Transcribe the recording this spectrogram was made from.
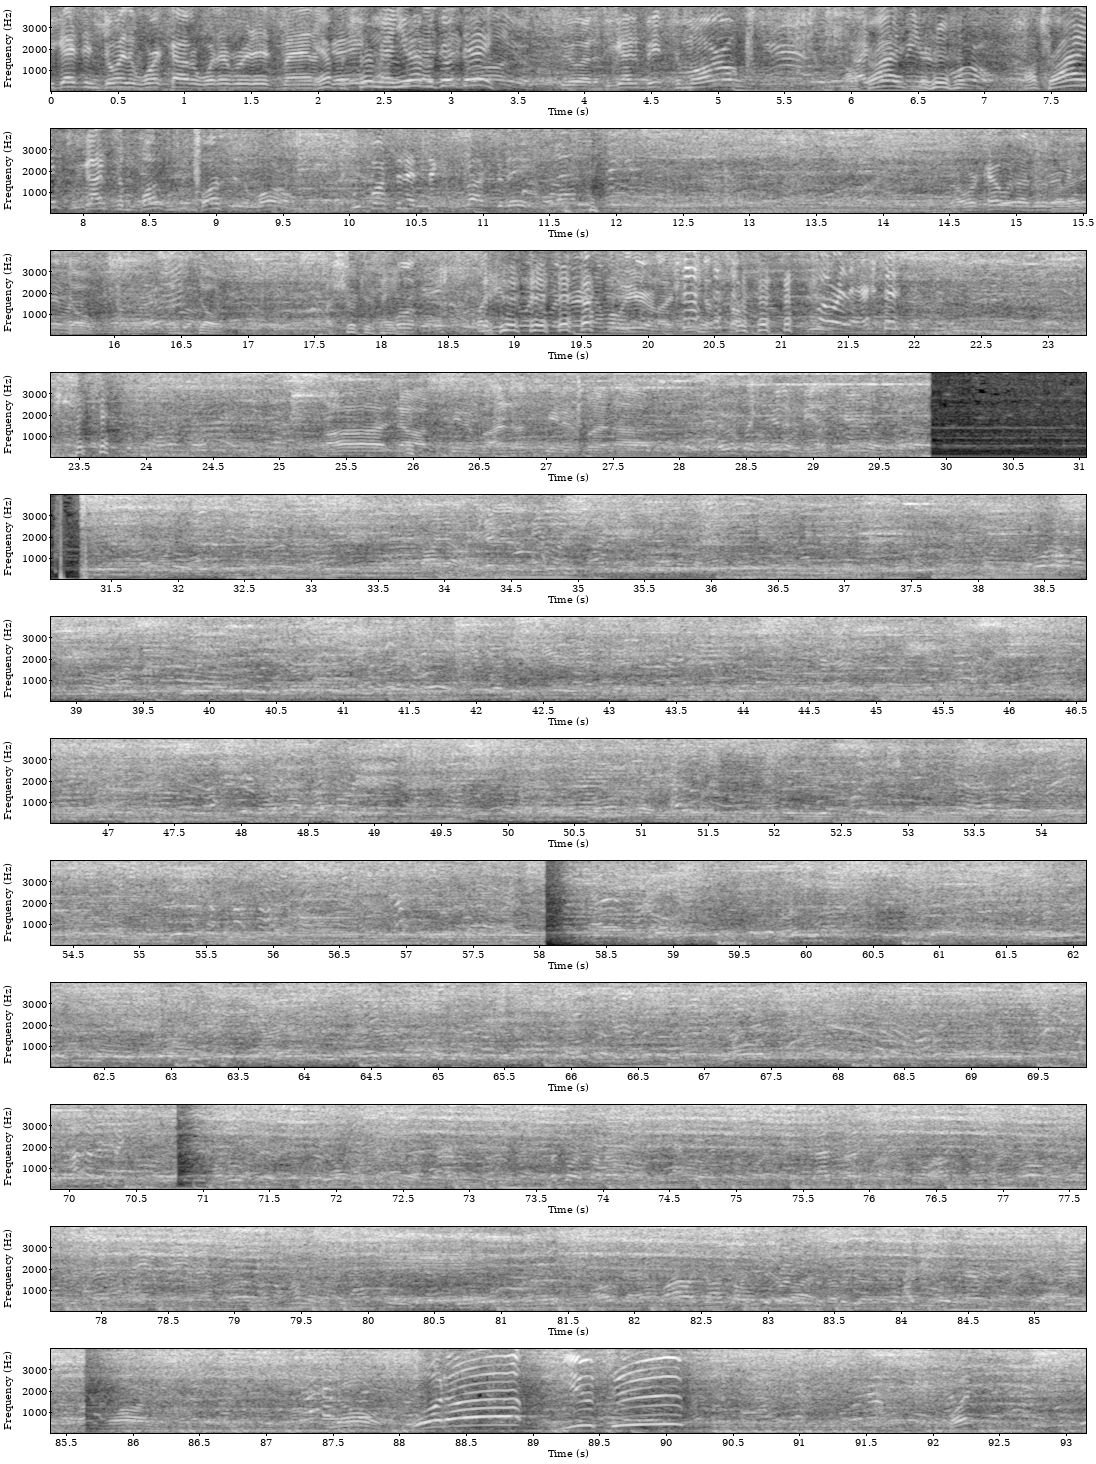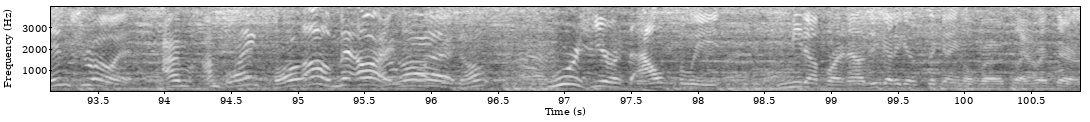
You guys enjoy the workout or whatever it is, man. Yeah, for sure, man. I'll You have a good day. on. See you later. You gotta be tomorrow. I'll I try. be here tomorrow. I'll try. We got some bu- we busting tomorrow. We busting at six o'clock today. I work out with that dude Oh, every that's day, man. dope. That's dope. I shook his hand. Look, like he's doing over there, I'm over here, like just talking. Over there. Uh, no, I've seen him, but I've not seen him, but uh, there was like hit a meetup here, like uh. Intro it. I'm I'm blank, bro. Oh man, All right. All right. know. We're here at the Alphalete meetup right now. You got to get a sick angle, bro. It's like right there.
